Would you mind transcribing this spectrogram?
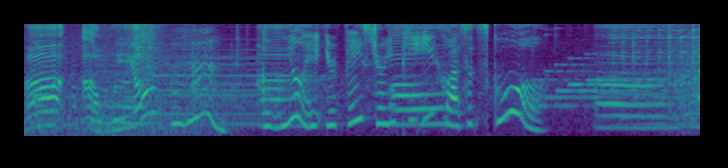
Uh, a wheel? Mm-hmm. A wheel hit your face during uh, PE class at school. Uh...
